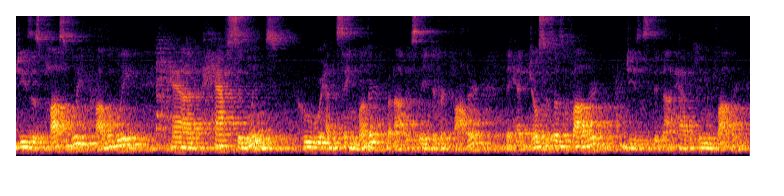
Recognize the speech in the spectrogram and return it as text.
Jesus possibly, probably had half siblings who had the same mother, but obviously a different father. They had Joseph as a father. Jesus did not have a human father.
